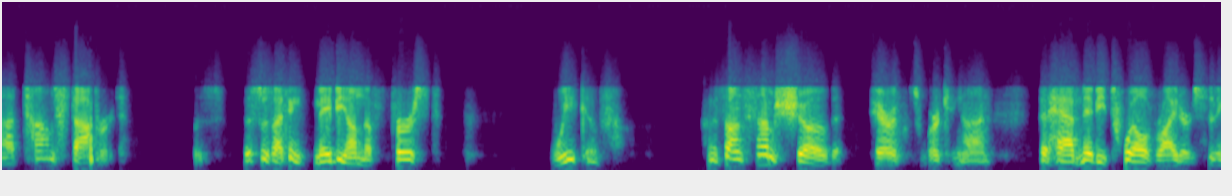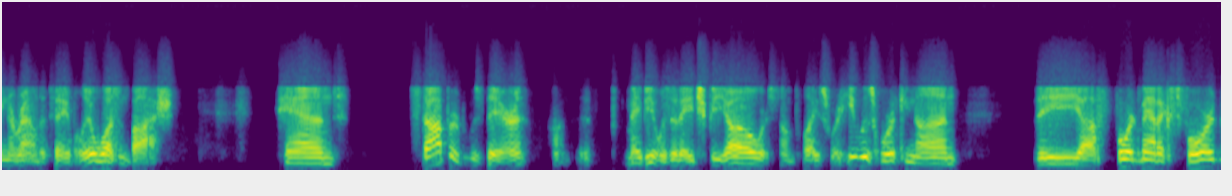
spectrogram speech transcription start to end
uh, Tom Stoppard was. This was, I think, maybe on the first week of. It's on some show that Eric was working on that had maybe 12 writers sitting around the table. It wasn't Bosch. And Stoppard was there. Maybe it was at HBO or someplace where he was working on the uh, Ford Madox Ford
